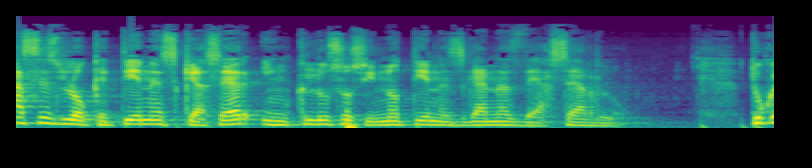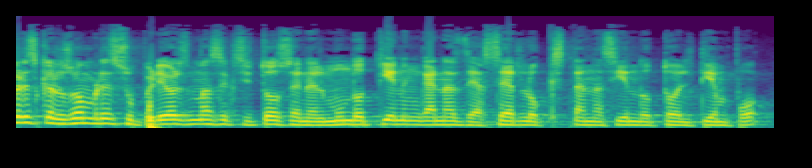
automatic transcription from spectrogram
haces lo que tienes que hacer, incluso si no tienes ganas de hacerlo. ¿Tú crees que los hombres superiores más exitosos en el mundo tienen ganas de hacer lo que están haciendo todo el tiempo?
